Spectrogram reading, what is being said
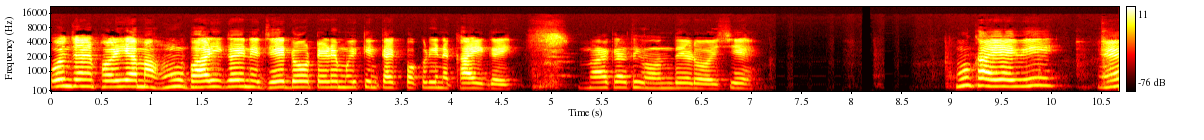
કોણ જાણે ફળિયામાં હું ભાળી ગઈ ને જે ડો ટેણે મૂકીને કાંઈક પકડીને ખાઈ ગઈ. મારા ખ્યાલથી ઉંદેડો છે હું ખાઈ આવી? હે?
